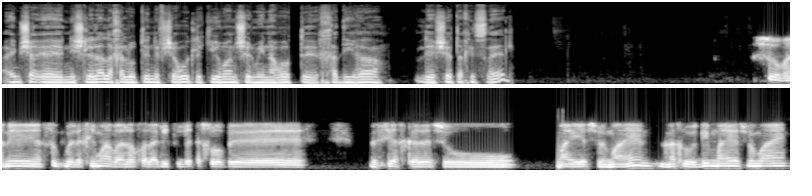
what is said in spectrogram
האם ש... אה, נשללה לחלוטין אפשרות לקיומן של מנהרות אה, חדירה לשטח ישראל? שוב, אני עסוק בלחימה ואני לא יכול להגיד, בטח לא ב... בשיח כזה שהוא מה יש ומה אין, אנחנו יודעים מה יש ומה אין,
